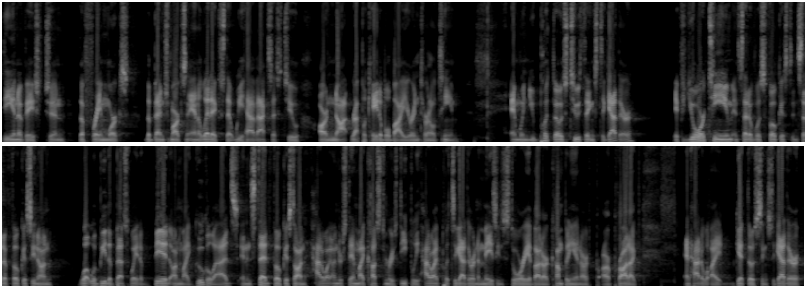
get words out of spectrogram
the innovation the frameworks the benchmarks and analytics that we have access to are not replicatable by your internal team and when you put those two things together if your team instead of was focused instead of focusing on what would be the best way to bid on my Google ads and instead focused on how do I understand my customers deeply? How do I put together an amazing story about our company and our, our product? And how do I get those things together?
